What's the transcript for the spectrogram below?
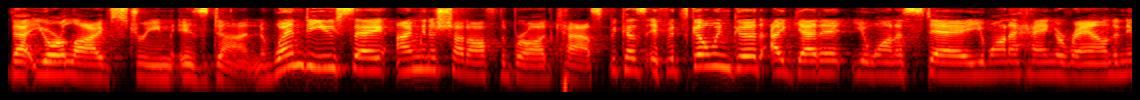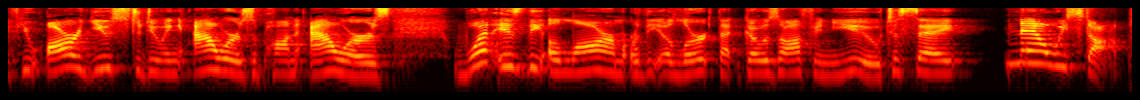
that your live stream is done? When do you say, I'm going to shut off the broadcast? Because if it's going good, I get it. You want to stay, you want to hang around. And if you are used to doing hours upon hours, what is the alarm or the alert that goes off in you to say, now we stop?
